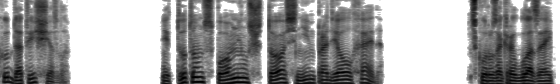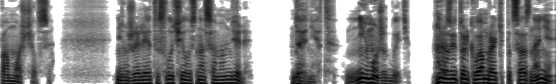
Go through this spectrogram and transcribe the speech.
куда-то исчезло. И тут он вспомнил, что с ним проделал Хайда. Скуру закрыл глаза и поморщился. Неужели это случилось на самом деле? Да нет, не может быть. Разве только во мраке подсознания?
